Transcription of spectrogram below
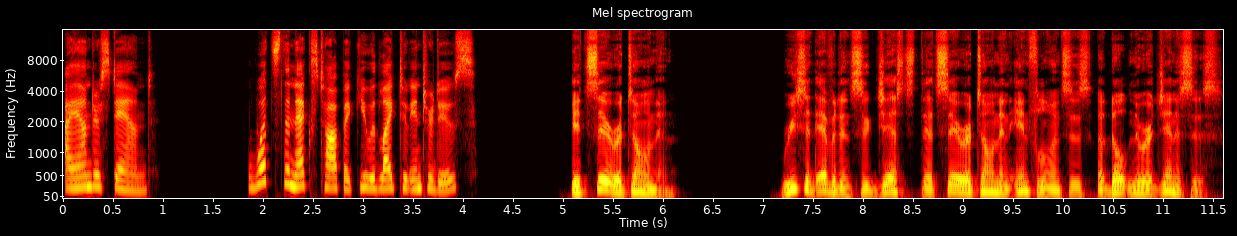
I understand. What's the next topic you would like to introduce? It's serotonin. Recent evidence suggests that serotonin influences adult neurogenesis.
